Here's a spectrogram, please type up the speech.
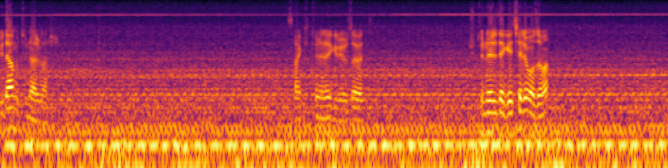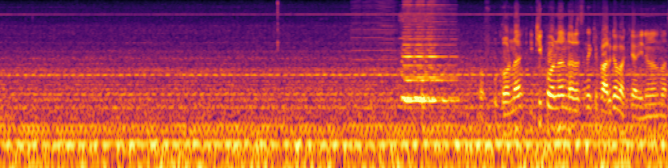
Bir daha mı tünel var? Sanki tünele giriyoruz evet. Şu tüneli de geçelim o zaman. Of bu korna iki kornanın arasındaki farka bak ya inanılmaz.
